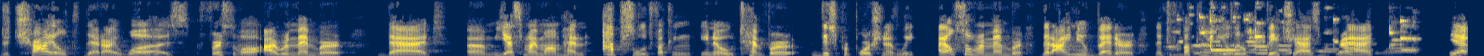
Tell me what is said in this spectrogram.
the child that I was, first of all, I remember that um, yes, my mom had an absolute fucking you know temper disproportionately. I also remember that I knew better than to fucking be a little bitch ass brat. Yeah.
